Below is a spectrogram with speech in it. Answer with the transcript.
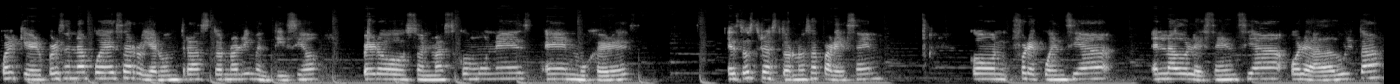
Cualquier persona puede desarrollar un trastorno alimenticio, pero son más comunes en mujeres. Estos trastornos aparecen con frecuencia en la adolescencia o la edad adulta,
